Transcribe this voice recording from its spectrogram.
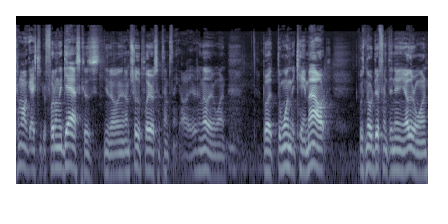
come on, guys, keep your foot on the gas because, you know, and I'm sure the players sometimes think, oh, there's another one. But the one that came out was no different than any other one.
